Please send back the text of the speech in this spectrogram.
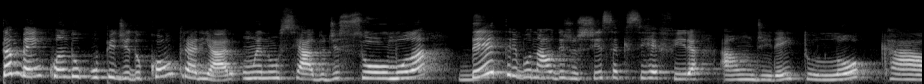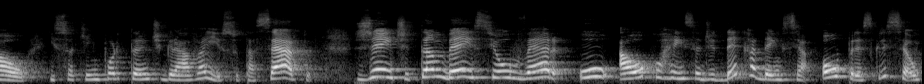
Também quando o pedido contrariar um enunciado de súmula de Tribunal de Justiça que se refira a um direito local. Isso aqui é importante, grava isso, tá certo? Gente, também se houver o, a ocorrência de decadência ou prescrição,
